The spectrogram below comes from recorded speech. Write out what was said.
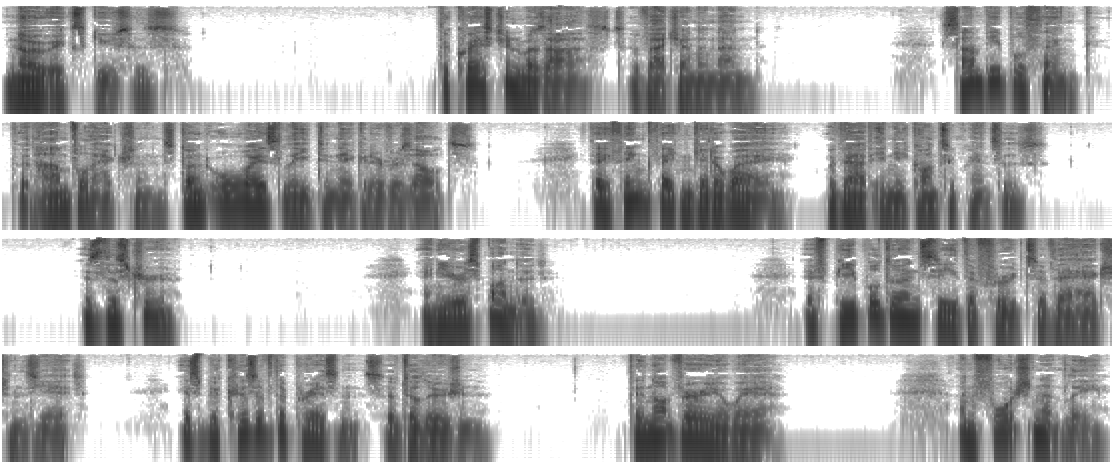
No excuses. The question was asked of Ajahn Some people think that harmful actions don't always lead to negative results. They think they can get away without any consequences. Is this true? And he responded, If people don't see the fruits of their actions yet, it's because of the presence of delusion. They're not very aware. Unfortunately,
